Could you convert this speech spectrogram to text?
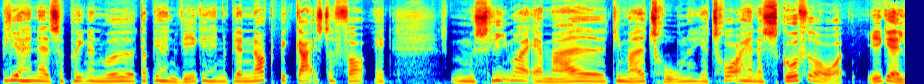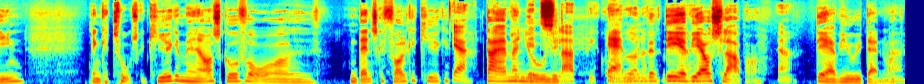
bliver han altså på en eller anden måde, der bliver han vækket. Han bliver nok begejstret for, at muslimer er meget, de er meget troende. Jeg tror, han er skuffet over, ikke alene den katolske kirke, men han er også skuffet over øh, den danske folkekirke. Ja, der er man jo lidt... Slap i ja, det er, vi er jo slappere. Ja. Det er vi jo i Danmark. Ja.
